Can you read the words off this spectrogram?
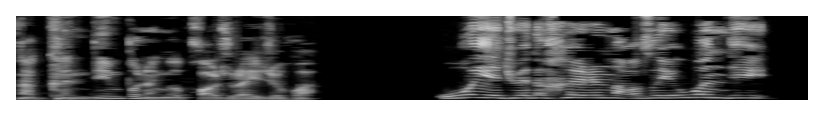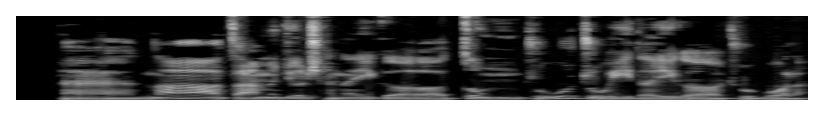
那肯定不能够抛出来一句话：“我也觉得黑人脑子有问题。”哎，那咱们就成了一个种族主义的一个主播了。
